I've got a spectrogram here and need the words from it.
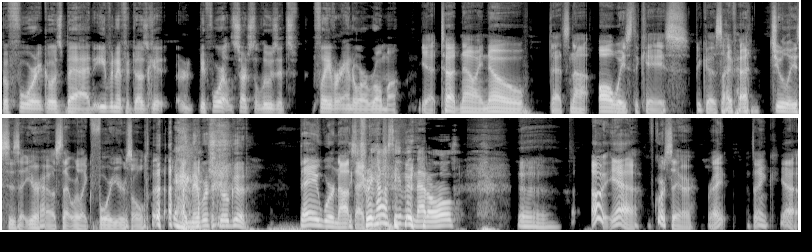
before it goes bad, even if it does get or before it starts to lose its flavor and or aroma. yeah, Tud. Now I know that's not always the case because I've had Julius's at your house that were like four years old. And they were still good. They were not Is that. Treehouse good. even that old? Uh, oh yeah, of course they are. Right? I think. Yeah.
